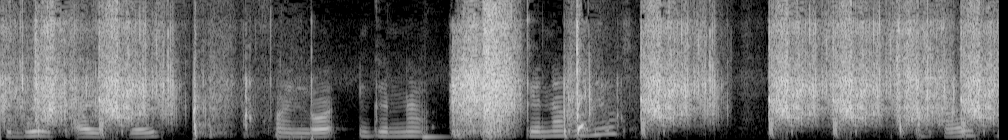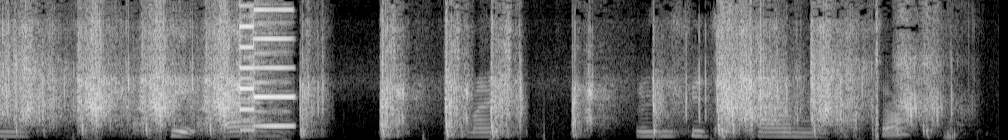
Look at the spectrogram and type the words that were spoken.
Das ist alles selbst von Leuten gener generiert. Ich weiß nicht. Okay, ähm. Mein. Wie viel Zahlen macht das?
